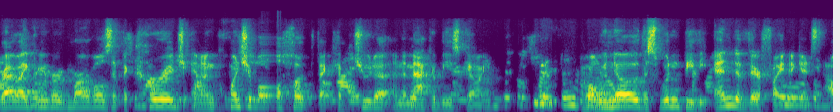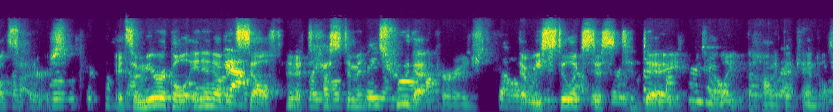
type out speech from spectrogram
Rabbi Greenberg marvels at the courage and unquenchable hope that kept Judah and the Maccabees going. While we know this wouldn't be the end of their fight against outsiders, it's a miracle in and of itself and a testament to that courage that we still exist today to light the Hanukkah candles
